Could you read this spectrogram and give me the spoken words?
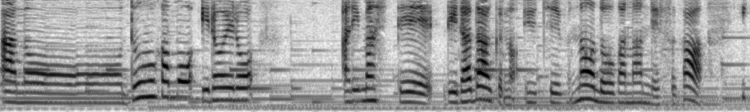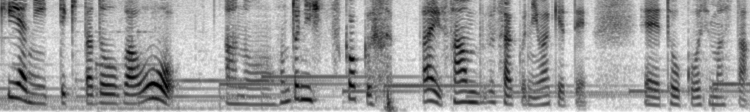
あのー、動画もいろいろありましてリラダークの YouTube の動画なんですが IKEA に行ってきた動画をあのー、本当にしつこく 第3部作に分けて、えー、投稿しました。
